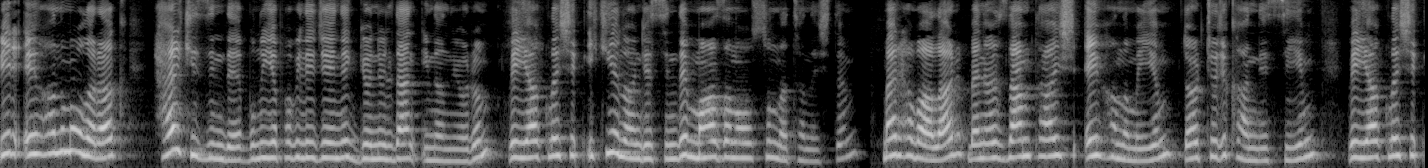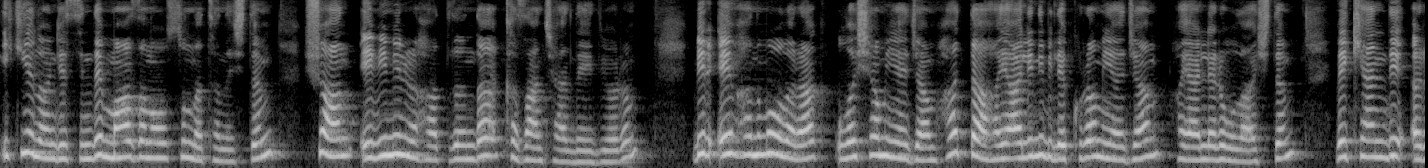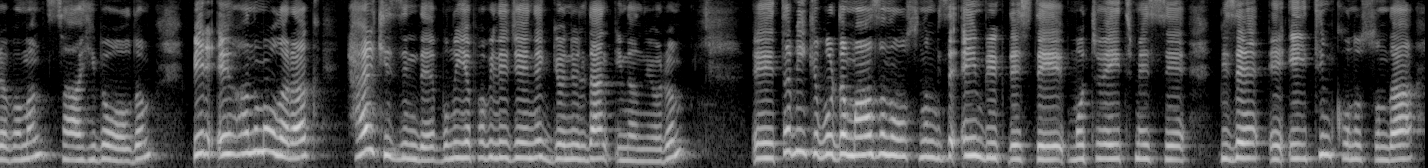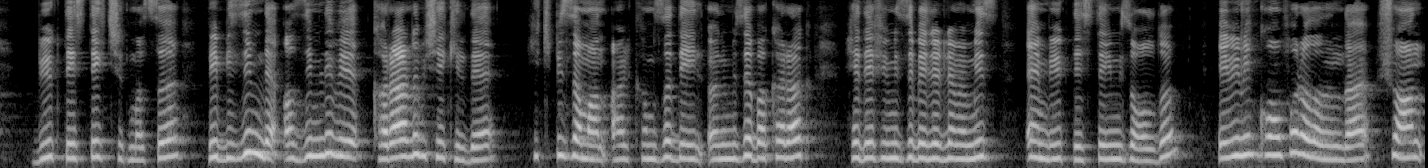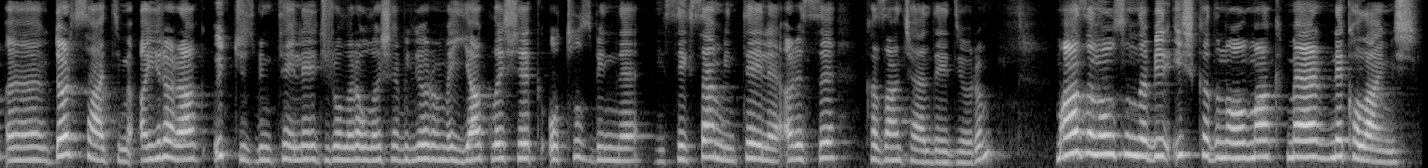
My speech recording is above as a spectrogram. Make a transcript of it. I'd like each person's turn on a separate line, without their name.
Bir ev hanımı olarak herkesin de bunu yapabileceğine gönülden inanıyorum. Ve yaklaşık iki yıl öncesinde Mağazan Olsun'la tanıştım. Merhabalar, ben Özlem Taş, ev hanımıyım, dört çocuk annesiyim ve yaklaşık iki yıl öncesinde Mağazan Olsun'la tanıştım. Şu an evimin rahatlığında kazanç elde ediyorum. Bir ev hanımı olarak ulaşamayacağım, hatta hayalini bile kuramayacağım hayallere ulaştım ve kendi arabamın sahibi oldum. Bir ev hanımı olarak herkesin de bunu yapabileceğine gönülden inanıyorum. Ee, tabii ki burada mağazan olsunun bize en büyük desteği, motive etmesi, bize e, eğitim konusunda büyük destek çıkması ve bizim de azimli ve kararlı bir şekilde hiçbir zaman arkamıza değil önümüze bakarak hedefimizi belirlememiz en büyük desteğimiz oldu. Evimin konfor alanında şu an e, 4 saatimi ayırarak 300 bin TL cirolara ulaşabiliyorum ve yaklaşık 30 bin ile 80 bin TL arası kazanç elde ediyorum. Mağazan olsun da bir iş kadını olmak meğer ne kolaymış.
